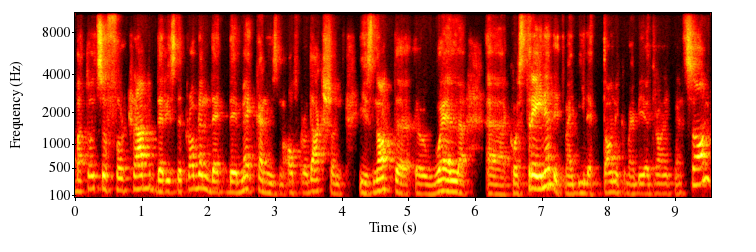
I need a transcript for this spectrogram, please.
but also for crab there is the problem that the mechanism of production is not uh, uh, well uh, constrained. It might be electronic, might be hadronic, and so on.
